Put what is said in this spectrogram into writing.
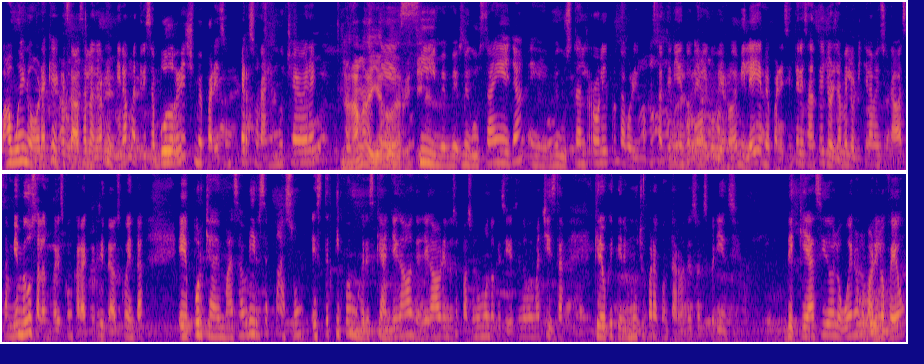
Ah, bueno, ahora que, estabas hablando de Argentina, Patricia Bullrich me parece un personaje muy chévere. La dama de hierro de eh, Argentina. Sí, me, me, gusta ella, eh, me gusta el rol y el protagonismo que está teniendo en el gobierno de Milei, me parece interesante. Giorgia Meloni, que la mencionabas, también me gustan las mujeres con carácter, si te das cuenta, eh, porque además abrirse paso, este tipo de mujeres que han llegado, donde han llegado abriéndose paso en un mundo que sigue siendo muy machista, creo que tiene mucho para contarnos de su experiencia, de qué ha sido lo bueno, lo malo y lo feo,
